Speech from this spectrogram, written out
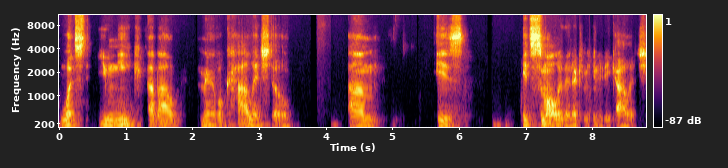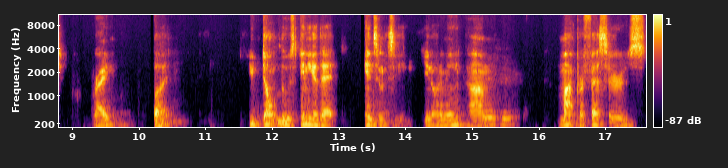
What's unique about Maryville College, though, um, is it's smaller than a community college, right? But you don't lose any of that intimacy. You know what I mean? Um, mm-hmm. My professors,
